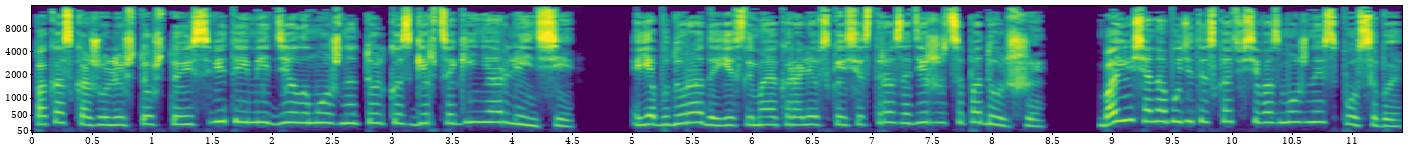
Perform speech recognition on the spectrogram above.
Пока скажу лишь то, что из свита иметь дело можно только с герцогиней Орленси. Я буду рада, если моя королевская сестра задержится подольше. Боюсь, она будет искать всевозможные способы,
